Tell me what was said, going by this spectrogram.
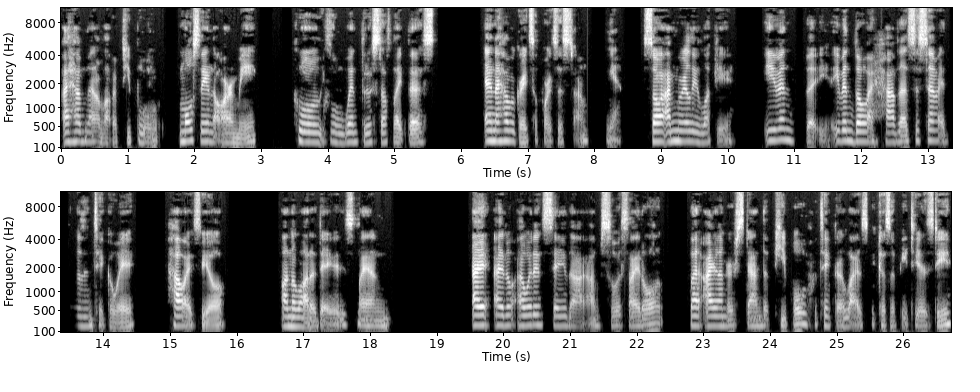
I have met a lot of people, mostly in the Army, who, who went through stuff like this. And I have a great support system. Yeah. So I'm really lucky. Even the, even though I have that system, it doesn't take away how I feel on a lot of days. And I, I don't, I wouldn't say that I'm suicidal, but I understand the people who take their lives because of PTSD.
